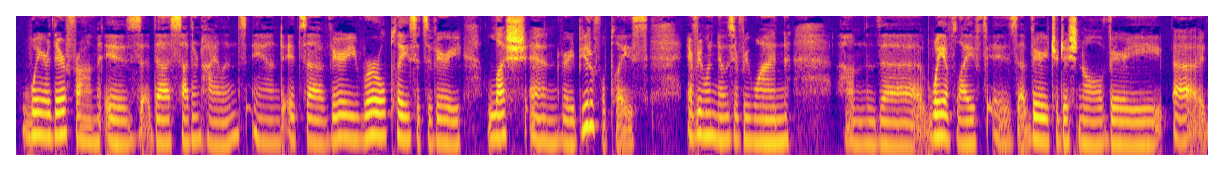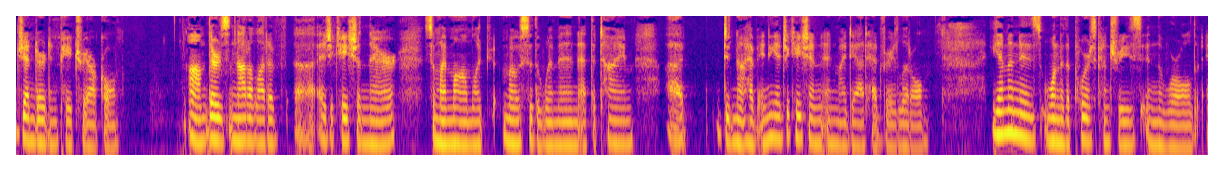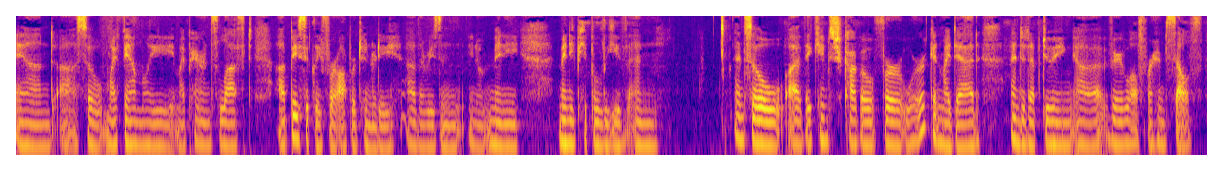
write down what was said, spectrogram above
Where they're from is the Southern Highlands, and it's a very rural place. It's a very lush and very beautiful place. Everyone knows everyone. Um, the way of life is uh, very traditional, very uh, gendered and patriarchal. Um, there's not a lot of uh, education there. So my mom, like most of the women at the time, uh, did not have any education, and my dad had very little. Yemen is one of the poorest countries in the world, and uh, so my family, my parents left uh, basically for opportunity. Uh, the reason you know many many people leave and and so uh, they came to Chicago for work, and my dad ended up doing uh, very well for himself.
